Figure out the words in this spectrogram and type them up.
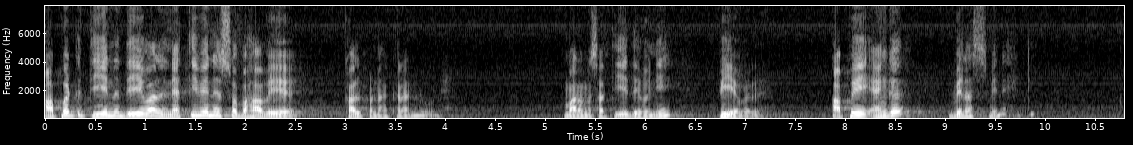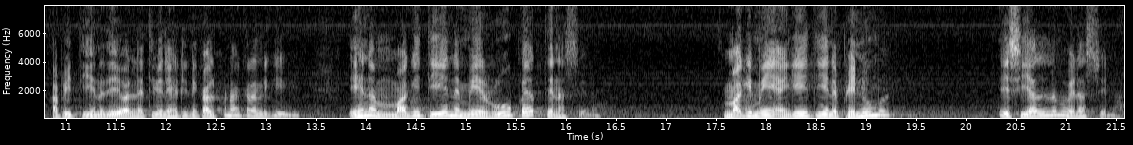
අපට තියෙන දේවල් නැතිවෙන ස්වභාවය කල්පනා කරන්න ඕනේ. මරණ සතිය දෙවනි පියවර. අපේ ඇඟ වෙනස් වෙන හැටි. අපි තියෙන දේවල් නැතිවෙන හැටින කල්පනා කරන්න කිවී. එහෙනම් මගේ තියෙන මේ රූපයත් වෙනස් වෙනවා. මගේ මේ ඇගේ තියෙන පෙනුම ඒ සියල්ලම වෙනස් වෙනවා.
